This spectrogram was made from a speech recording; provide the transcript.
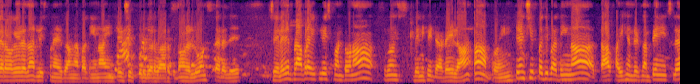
தர வகையில தான் ரிலீஸ் பண்ணியிருக்காங்க. பாத்தீங்கன்னா இன்டர்ன்ஷிப் கொடுக்கறதா இருக்கட்டும் லோன்ஸ் தரது ஸோ எல்லாத்தையும் ப்ராப்பராக யூட்டிலைஸ் பண்ணிட்டோம்னா ஸ்டூடெண்ட்ஸ் பெனிஃபிட் அடையலாம். அப்புறம் இன்டர்ன்ஷிப் பற்றி பார்த்தீங்கன்னா டாப் ஃபைவ் ஹண்ட்ரட் கம்பெனிஸில்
